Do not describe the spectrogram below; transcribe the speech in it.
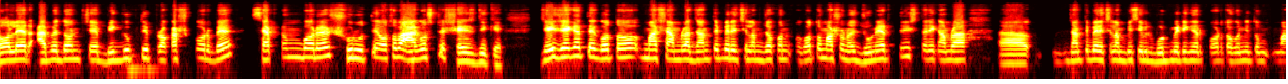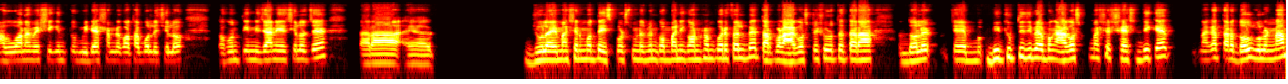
দলের আবেদন চেয়ে বিজ্ঞপ্তি প্রকাশ করবে সেপ্টেম্বরের শুরুতে অথবা আগস্টের শেষ দিকে। যেই জায়গাতে গত মাসে আমরা জানতে পেরেছিলাম যখন, গত মাসও নয়, জুনের ৩০ তারিখ আমরা জানতে পেরেছিলাম বিসিবির বোর্ড মিটিং এর পর তখন কিন্তু মাহবুব আনাম এসে কিন্তু মিডিয়ার সামনে কথা বলেছিল। তখন তিনি জানিয়েছিল যে তারা জুলাই মাসের মধ্যে স্পোর্টস ম্যানেজমেন্ট কোম্পানি কনফার্ম করে ফেলবে। তারপর আগস্টের শুরুতে তারা দলের বিজ্ঞপ্তি দিবে এবং আগস্ট মাসের শেষ দিকে নাগাদ তারা দলগুলোর নাম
